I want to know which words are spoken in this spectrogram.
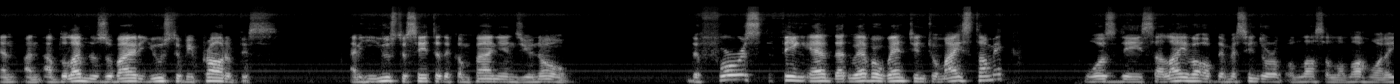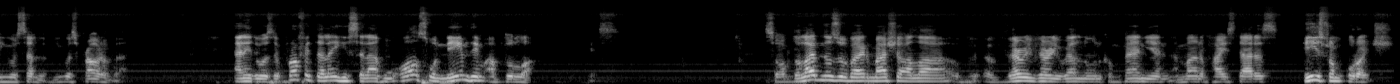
And, and Abdullah ibn Zubair used to be proud of this. And he used to say to the companions, you know, the first thing that ever went into my stomach was the saliva of the Messenger of Allah sallallahu alaihi wasallam. He was proud of that. And it was the Prophet salam who also named him Abdullah. Yes. So Abdullah ibn Zubair, mashallah, a very, very well-known companion, a man of high status. He is from Quraysh.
